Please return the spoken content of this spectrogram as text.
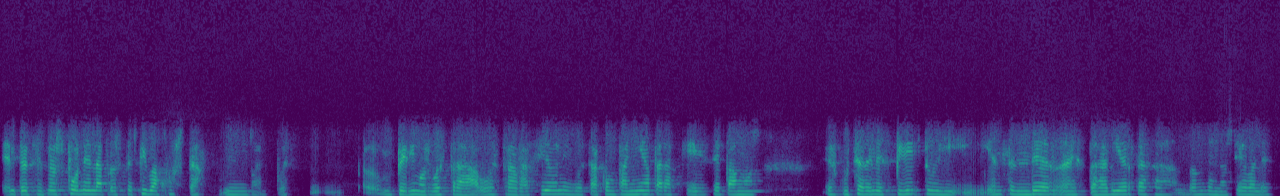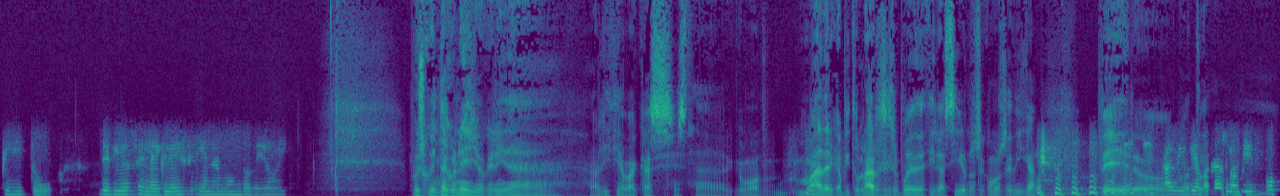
Entonces nos pone la perspectiva justa. Mm, bueno, pues mm, pedimos vuestra, vuestra oración y vuestra compañía para que sepamos escuchar el Espíritu y entender, estar abiertas a dónde nos lleva el Espíritu de Dios en la Iglesia y en el mundo de hoy. Pues cuenta con ello, querida Alicia Vacas está como madre capitular, si se puede decir así, o no sé cómo se diga, pero Alicia Vacas lo mismo.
